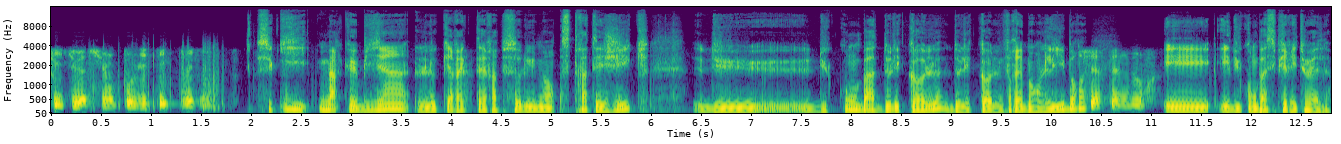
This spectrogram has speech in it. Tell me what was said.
situation politique présente. Ce qui marque bien le caractère absolument stratégique du, du combat de l'école, de l'école vraiment libre, Certainement. Et, et du combat spirituel.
